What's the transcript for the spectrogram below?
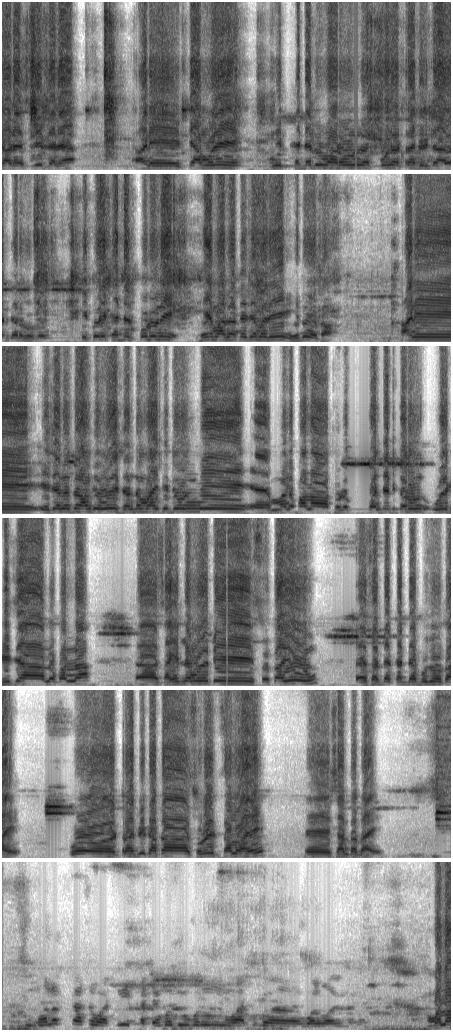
गाड्या स्लिप झाल्या आणि त्यामुळे मी खड्ड्यात उभा राहून पूर्ण ट्रॅफिक डायव्हर्ट करत होतो. तिकडे खड्ड्यात पडू नये हे माझा त्याच्यामध्ये हेतू होता. आणि याच्यानंतर आमच्या ओळखीच्या माहिती देऊन मी मनपाला थोडं कॉन्टॅक्ट करून ओळखीच्या लोकांना सांगितल्यामुळे ते स्वतः येऊन सध्या खड्डा बुजवत आहे. व ट्रॅफिक आता सुरळीत चालू आहे. शांतता आहे. तुम्हाला वाटलं खड्ड्यामध्ये वाहतूक वळवावी मला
